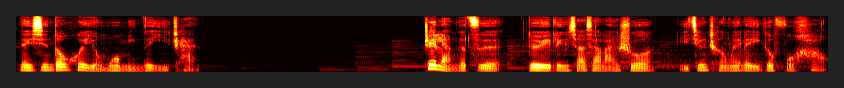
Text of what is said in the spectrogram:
内心都会有莫名的一颤。这两个字对于林潇潇来说，已经成为了一个符号。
